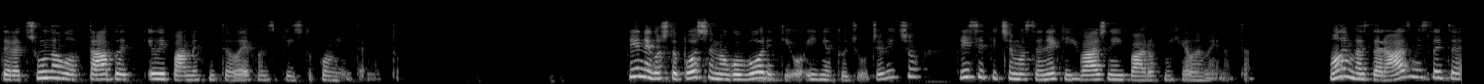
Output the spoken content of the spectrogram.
te računalo, tablet ili pametni telefon s pristupom internetu. Prije nego što počnemo govoriti o Injetu Đuđeviću, prisjetit ćemo se nekih važnijih baroknih elemenata. Molim vas da razmislite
